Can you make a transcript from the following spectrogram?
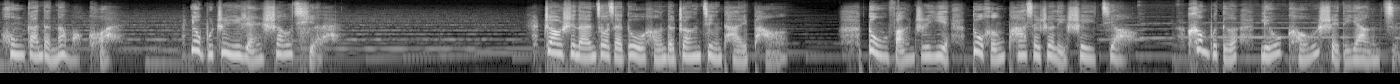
烘干的那么快，又不至于燃烧起来。赵世南坐在杜恒的装镜台旁，洞房之夜，杜恒趴在这里睡觉，恨不得流口水的样子。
